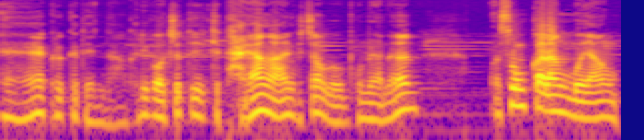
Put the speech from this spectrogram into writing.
네, 그렇게 된다. 그리고 어쨌든 이렇게 다양한, 그쵸? 뭐 보면은, 손가락 모양,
